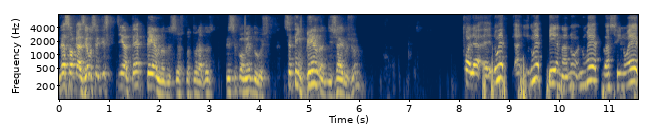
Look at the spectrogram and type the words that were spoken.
nessa ocasião você disse que tinha até pena dos seus torturadores, principalmente do Ustra. Você tem pena de Jairo Júnior? Olha, é, não é, não é pena, não, não é assim, não é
